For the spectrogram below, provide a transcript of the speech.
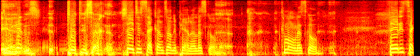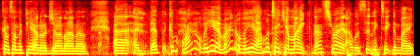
we Yeah, get- it was uh, 30 seconds. 30 seconds on the piano. Let's go. Come on, let's go. 30 seconds on the piano, John Arnold. Uh, and that, come right over here, right over here. I'm going to take your mic. That's right. I will certainly take the mic.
